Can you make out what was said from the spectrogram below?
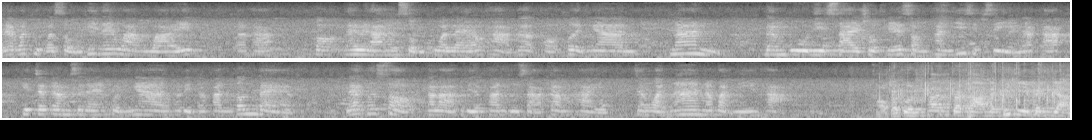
และวัตถุประสงค์ที่ได้วางไว้นะคะ ก็ได้เวลาอันสมควรแล้วค่ะ ก็ขอเปิดงานน่านแบมบูดีไซน์โชว์เคส 2024 นะคะ กิจกรรมแสดงผลงานผลิตภัณฑ์ต้นแบบ และทดสอบตลาดผลิตภัณฑ์อุตสาหกรรมไทยจังหวัดน่านณบัดนี้ค่ะ ขอบพระคุณท่านประธานในพิธีเป็นอย่าง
